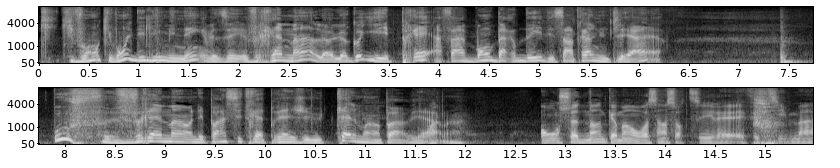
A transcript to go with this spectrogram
qui, vont qui vont l'éliminer. Vraiment, là, le gars, il est prêt à faire bombarder des centrales nucléaires. Ouf, vraiment, on n'est pas assez très près. J'ai eu tellement peur hier. On se demande comment on va s'en sortir, euh, effectivement.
